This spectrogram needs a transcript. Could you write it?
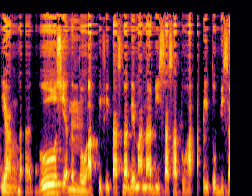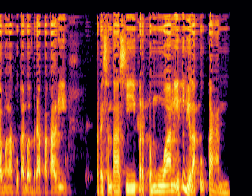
yang bagus ya tentu hmm. aktivitas bagaimana bisa satu hari itu bisa melakukan beberapa kali presentasi pertemuan itu dilakukan.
